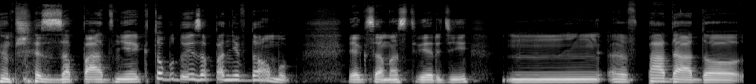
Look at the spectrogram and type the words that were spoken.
przez zapadnie, kto buduje zapadnie w domu, jak sama stwierdzi, mm, e, wpada, do,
